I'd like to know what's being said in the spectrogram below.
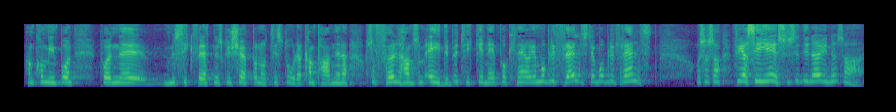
Han kom inn på en, på en uh, musikkforretning og skulle kjøpe noe til store kampanjene. og Så følger han som eide butikken, ned på kne. og 'Jeg må bli frelst! jeg må bli frelst!' Og så sa han, 'For jeg ser Jesus i dine øyne', sa han.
